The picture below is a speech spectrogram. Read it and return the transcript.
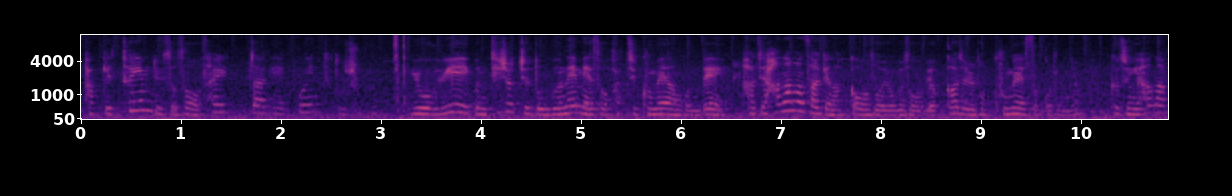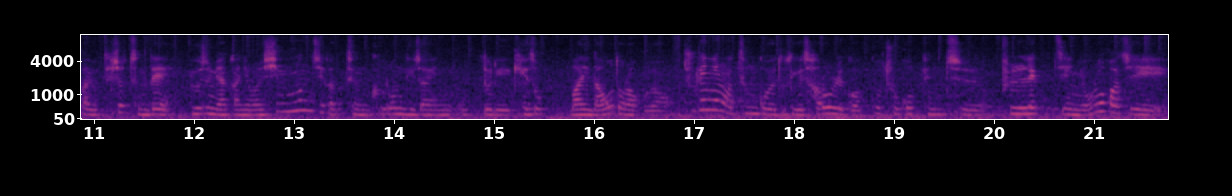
밖에 트임도 있어서 살짝의 포인트도 주고 요 위에 입은 티셔츠도 문엠에서 같이 구매한 건데 바지 하나만 사기엔 아까워서 여기서 몇 가지를 더 구매했었거든요. 그중에 하나가 이 티셔츠인데 요즘 약간 이런 신문지 같은 그런 디자인 옷들이 계속 많이 나오더라고요. 추리닝 같은 거에도 되게 잘 어울릴 것 같고 조거 팬츠, 블랙진 여러 가지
